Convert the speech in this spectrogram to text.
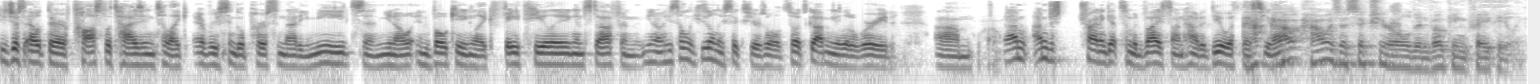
he's just out there proselytizing to like every single person that he meets and you know invoking like faith healing and stuff and you know he's only he's only six years old so it's got me a little worried um, wow. I'm I'm just trying to get some advice on how to deal with this how, you know how, how is a six year old invoking faith healing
